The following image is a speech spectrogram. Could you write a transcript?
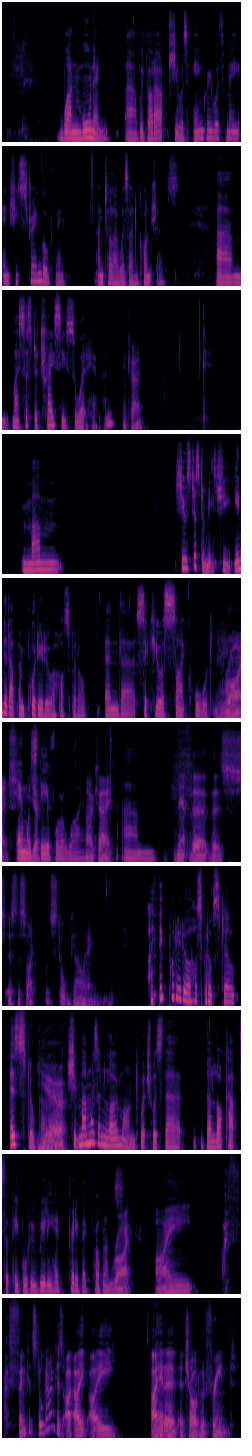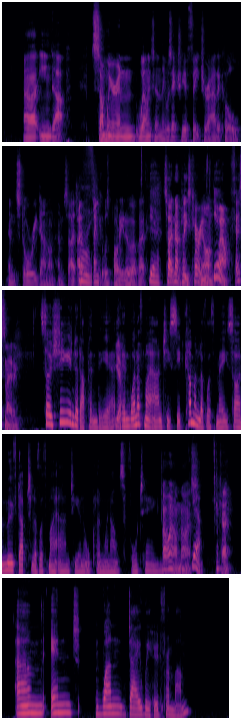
One morning, uh, we got up. She was angry with me and she strangled me until I was unconscious. Um, my sister Tracy saw it happen. Okay. Mum, she was just a mess. She ended up in Porirua Hospital in the secure psych ward Right. and was yep. there for a while. Okay. Um, Now the the is the psych ward still going? I think Porirua Hospital still is still going. Yeah. She, Mum was in Lomond, which was the the lockup for people who really had pretty big problems. Right. I I th- I think it's still going because I, I I I had a, a childhood friend uh, end up somewhere in Wellington. There was actually a feature article and story done on him. So I, I think it was Porirua. But Yeah. so no, please carry on. Yeah. Wow, fascinating. So she ended up in there, Yeah. and one of my aunties said, "Come and live with me." So I moved up to live with my auntie in Auckland when I was fourteen. Oh wow, nice. Yeah. Okay. Um, and one day we heard from Mum.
